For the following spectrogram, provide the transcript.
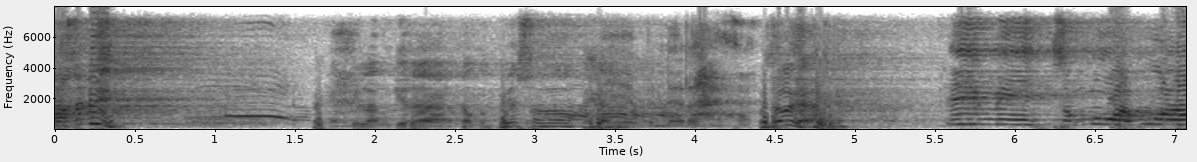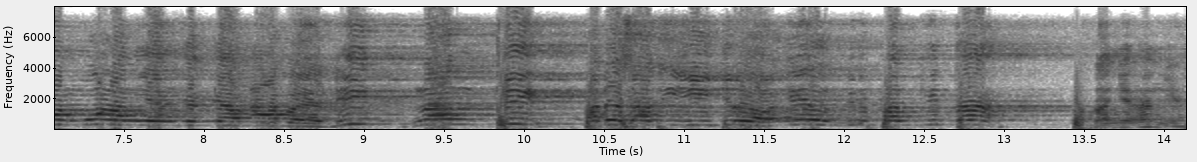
apa sedih? Pengen bilang girang takut besok ya. Iya bener. Betul ya ini semua pulang-pulang yang kekal abadi nanti pada saat Israel di depan kita. Pertanyaannya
